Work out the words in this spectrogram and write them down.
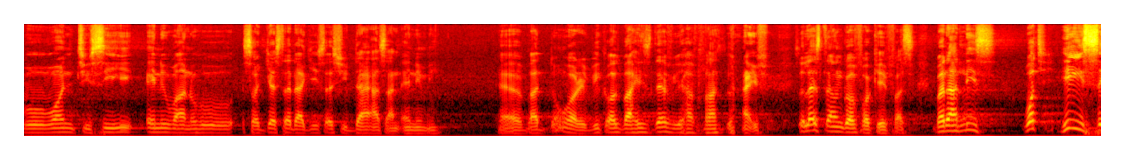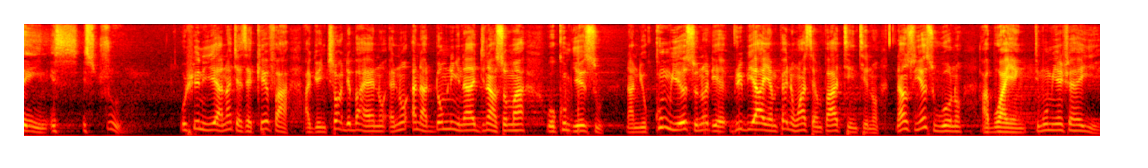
will want to see anyone who suggested that Jesus should die as an enemy. Uh, but don't worry, because by his death we have found life. So let's thank God for Cephas. But at least what he is saying is, is true. wohwɛ ne yie a na kyerɛ sɛ kefa adwenkyerɛ ɔde baeɛ no ɛno ɛna dɔm no nyinaa gyina so ma wɔkum yesu na ne kum yesu no deɛ bere biara yɛmpɛ ne ho asɛmpa atenti no nanso yesu wuo no aboa yɛn nti mom yɛnhwɛ ha yie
